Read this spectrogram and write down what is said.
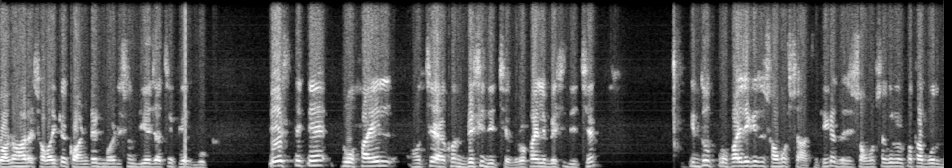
গণহারে সবাইকে কন্টেন্ট মোটিভেশন দিয়ে যাচ্ছে ফেসবুক পেজ থেকে প্রোফাইল হচ্ছে এখন বেশি দিচ্ছে প্রোফাইলে বেশি দিচ্ছে। কিন্তু প্রোফাইলে কিছু সমস্যা আছে, ঠিক আছে? যে সমস্যাগুলোর কথা বলব,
